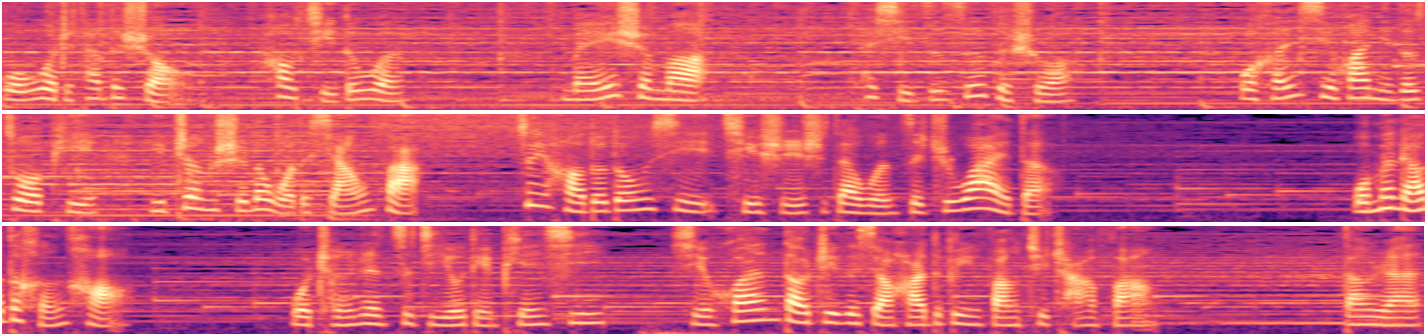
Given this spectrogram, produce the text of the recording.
我握着他的手，好奇地问。没什么。他喜滋滋地说。我很喜欢你的作品，你证实了我的想法。最好的东西其实是在文字之外的。我们聊得很好，我承认自己有点偏心，喜欢到这个小孩的病房去查房。当然，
